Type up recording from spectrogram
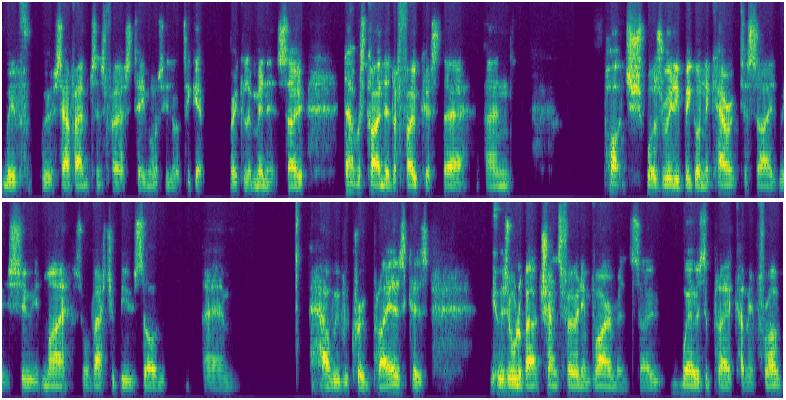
with, with Southampton's first team, obviously not to get regular minutes. So that was kind of the focus there. And Poch was really big on the character side, which suited my sort of attributes on um, how we recruit players because it was all about transferring environment. So where was the player coming from?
